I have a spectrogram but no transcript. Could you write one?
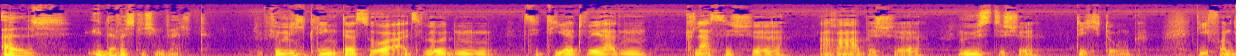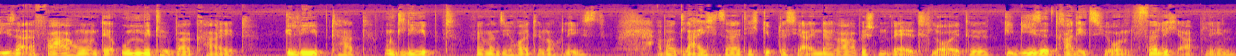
als in der westlichen Welt. Für mich klingt das so, als würden zitiert werden klassische arabische mystische Dichtung, die von dieser Erfahrung und der Unmittelbarkeit gelebt hat und lebt wenn man sie heute noch liest. Aber gleichzeitig gibt es ja in der arabischen Welt Leute, die diese Tradition völlig ablehnen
